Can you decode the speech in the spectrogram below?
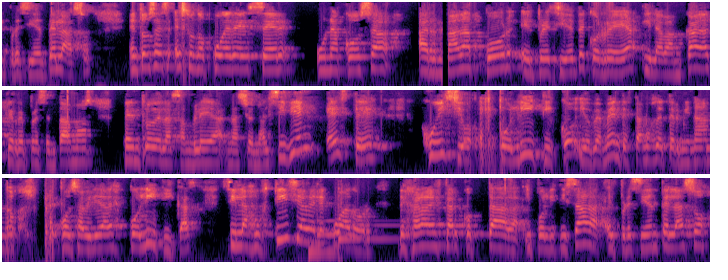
El presidente Lazo. Entonces, eso no puede ser una cosa armada por el presidente Correa y la bancada que representamos dentro de la Asamblea Nacional. Si bien este juicio es político y obviamente estamos determinando responsabilidades políticas. Si la justicia del Ecuador dejara de estar cooptada y politizada, el presidente Lazo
